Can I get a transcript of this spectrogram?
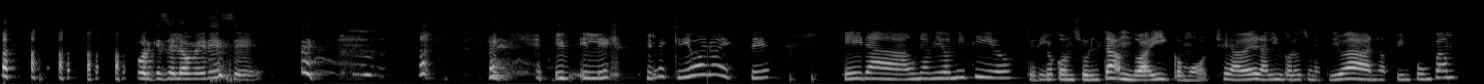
porque se lo merece. el, el, el escribano este era un amigo de mi tío, que yo consultando ahí como, che, a ver, alguien conoce un escribano, pim pum pam,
